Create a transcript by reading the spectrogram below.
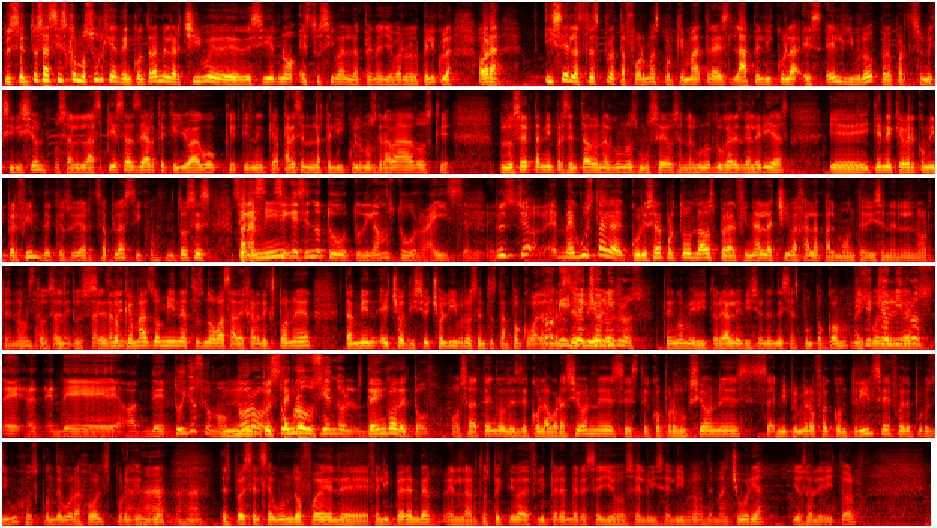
Pues entonces así es como surge, de encontrarme el archivo y de decir, no, esto sí vale la pena llevarlo a la película. Ahora, hice las tres plataformas porque Matria es la película, es el libro, pero aparte es una exhibición. O sea, las piezas de arte que yo hago, que tienen, que aparecen en la película, unos grabados, que pues, los he también presentado en algunos museos, en algunos lugares, galerías, eh, y tiene que ver con mi perfil de que soy artista plástico. Entonces, para mí. Sigue siendo tu, tu, digamos, tu raíz. el- el- Pues yo eh, me gusta curiosear por todos lados, pero al final la chiva jala pa'l monte, dicen en el norte, ¿no? Entonces, pues es lo que más domina, entonces no vas a dejar de exponer. También he hecho 18 libros, entonces tampoco va a dejar ¿Cómo que de ser 18 libros? Tengo mi editorial edicionesnecias.com. ahí 18 pueden ver. libros eh, eh, de, de tuyos como autor Mm, o pues tú tengo- produciendo. de- Tengo de todo. O sea, tengo desde colaboraciones, este, coproducciones. Mi primero fue con Trilce, fue de puros dibujos, con Deborah Holz, por Ajá, ejemplo. ajá. Después el segundo fue el de Felipe Ehrenberg, en la retrospectiva de Felipe Ehrenberg, ese yo se lo hice el libro de Manchuria, yo soy el editor,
